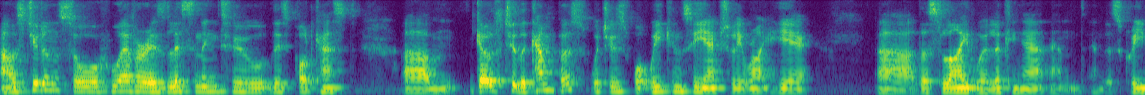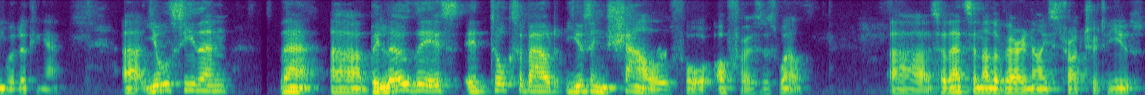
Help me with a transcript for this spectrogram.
our students or whoever is listening to this podcast um, goes to the campus, which is what we can see actually right here, uh, the slide we're looking at and, and the screen we're looking at. Uh, you will see then that uh, below this, it talks about using shall for offers as well. Uh, so that's another very nice structure to use.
